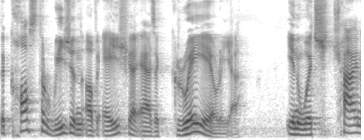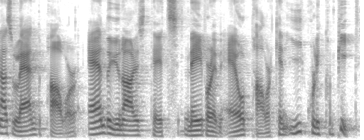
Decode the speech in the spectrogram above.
the coastal region of Asia as a gray area in which China's land power and the United States naval and air power can equally compete.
